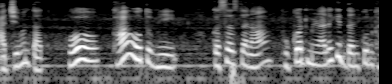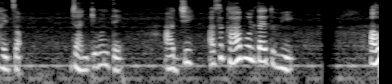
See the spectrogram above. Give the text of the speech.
आजी म्हणतात हो खा हो तुम्ही. कसं असताना फुकट मिळालं की दणकून खायचं. जानकी म्हणते आजी असं का बोलताय तुम्ही? अहो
